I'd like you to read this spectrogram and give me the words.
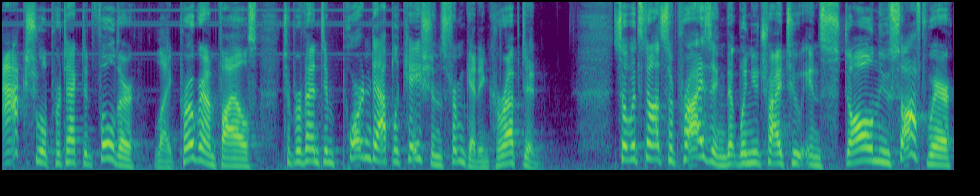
actual protected folder, like program files, to prevent important applications from getting corrupted. So it's not surprising that when you try to install new software,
